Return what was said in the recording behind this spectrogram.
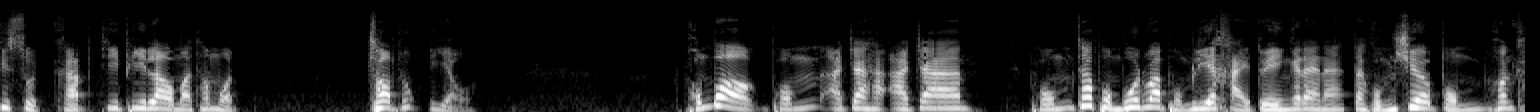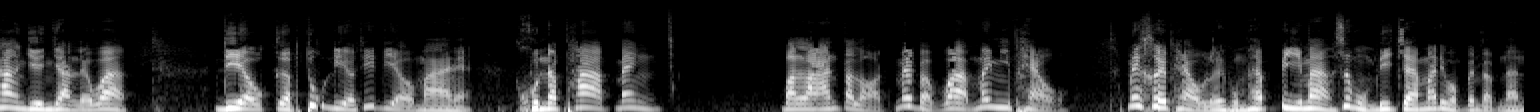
ที่สุดครับ ที่พี่เล่ามาทั้งหมด ชอบทุกเดี่ยว ผมบอกผมอาจจะอาจจะผมถ้าผมพูดว่าผมเลียไข่ตัวเองก็ได้นะ แต่ผมเชื่อผมค่อนข้างยืนยันเลยว่า เดี่ยวเกือบทุกเดี่ยวที่เดี่ยวมาเนี่ย คุณภาพแม่ง balance ตลอดไม่แบบว่าไม่มีแผ่วไม่เคยแผ่วเลยผมแฮปปี้มาก ซึ่งผมดีใจมากที่ผมเป็นแบบนั้น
